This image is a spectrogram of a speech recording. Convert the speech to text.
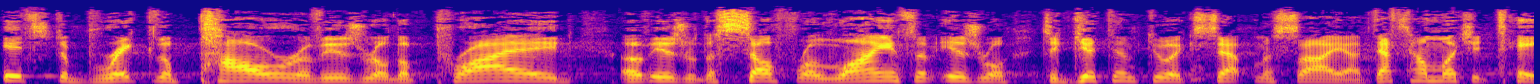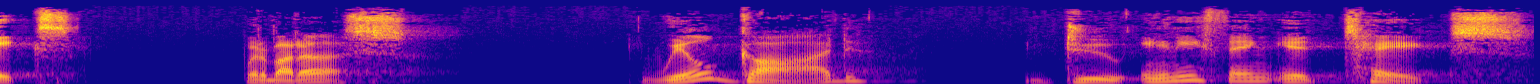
it's to break the power of Israel, the pride of Israel, the self reliance of Israel to get them to accept Messiah. That's how much it takes. What about us? Will God do anything it takes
